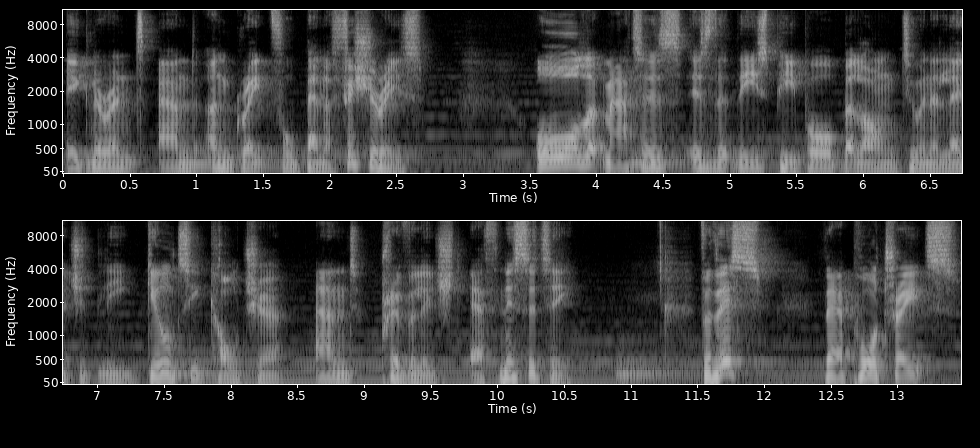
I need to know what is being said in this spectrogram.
ignorant and ungrateful beneficiaries. All that matters is that these people belong to an allegedly guilty culture and privileged ethnicity. For this, their portraits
